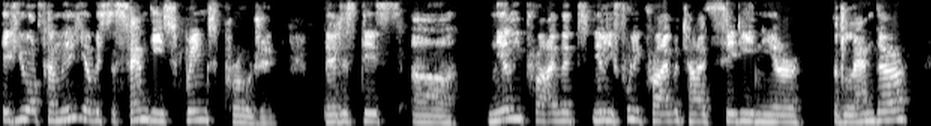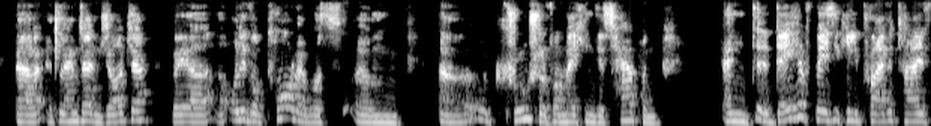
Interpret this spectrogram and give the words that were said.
if you are familiar with the Sandy Springs project. That is this uh, nearly private, nearly fully privatized city near Atlanta, uh, Atlanta in Georgia, where uh, Oliver Porter was um, crucial for making this happen. And uh, they have basically privatized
